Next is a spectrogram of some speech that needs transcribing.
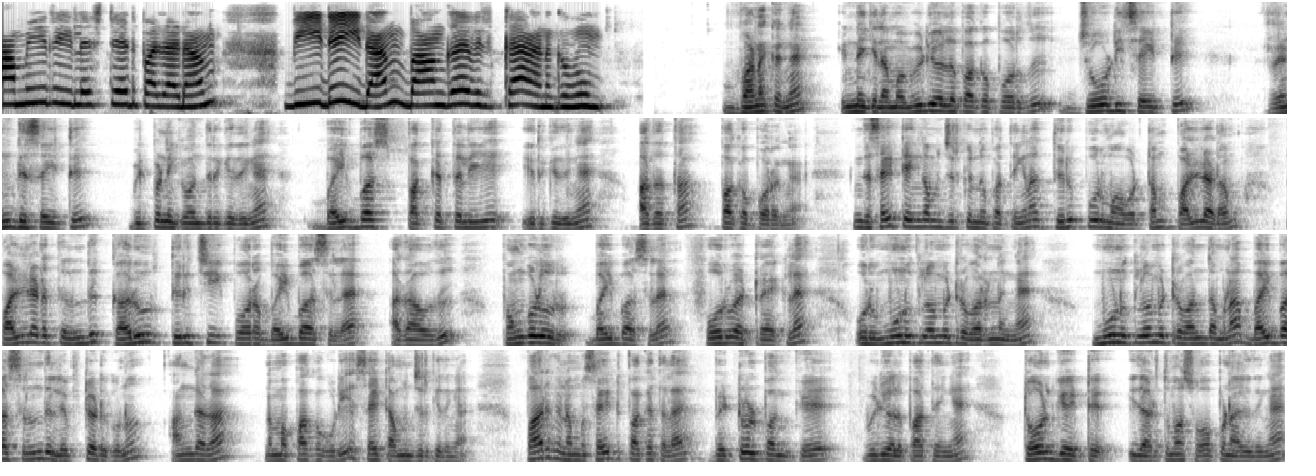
சாமி real estate Palladam வீடு இடம் வாங்க விற்க அணுகவும். வணக்கங்க. இன்றைக்கி நம்ம வீடியோவில் பார்க்க போகிறது ஜோடி சைட்டு ரெண்டு சைட்டு விற்பனைக்கு வந்திருக்குதுங்க. பைபாஸ் பக்கத்துலேயே இருக்குதுங்க. அதை தான் பார்க்க போகிறோங்க இந்த சைட் எங்கே அமைஞ்சிருக்குன்னு பார்த்தீங்கன்னா திருப்பூர் மாவட்டம் பல்லடம். பல்லடத்துலேருந்து கரூர் திருச்சி போகிற பைபாஸில் அதாவது பொங்கலூர் பைபாஸில் ஃபோர்வேர்ட் ட்ராக்கில் ஒரு மூணு கிலோமீட்டர் வரணுங்க. மூணு கிலோமீட்டர் வந்தோம்னா பைபாஸ்லேருந்து லெஃப்ட் எடுக்கணும். அங்கே தான் நம்ம பார்க்கக்கூடிய சைட் அமைஞ்சிருக்குதுங்க. பாருங்கள் நம்ம சைட் பக்கத்தில் பெட்ரோல் பங்க்கு வீடியோவில் பார்த்தீங்க. டோல்கேட்டு இது அடுத்த மாதம் ஓப்பன் ஆகுதுங்க.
